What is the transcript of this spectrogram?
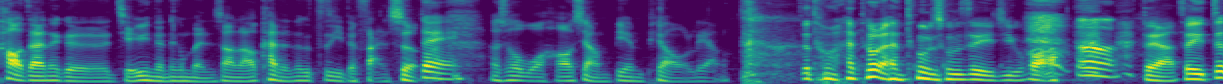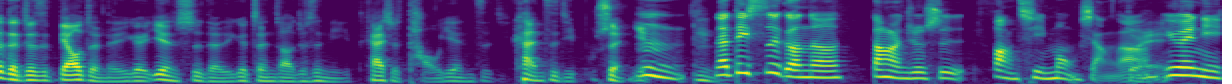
靠在那个捷运的那个门上，然后看着那个自己的反射，，对，他说我好想变漂亮，就突然突然吐出这一句话，嗯，对啊，所以这个就是标准的一个厌世的一个征兆，就是你开始讨厌自己，看自己不顺眼，嗯，那第四个呢，当然就是放弃梦想啦，因为你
